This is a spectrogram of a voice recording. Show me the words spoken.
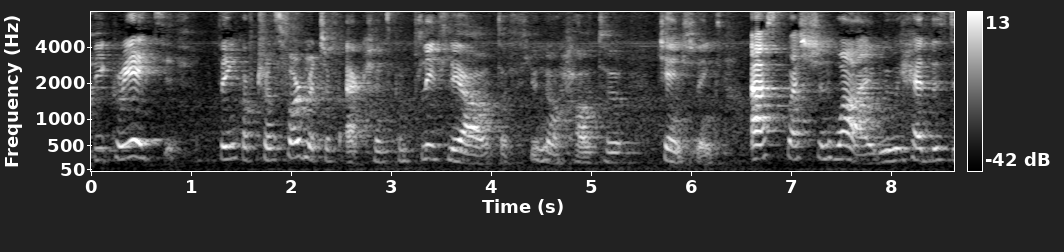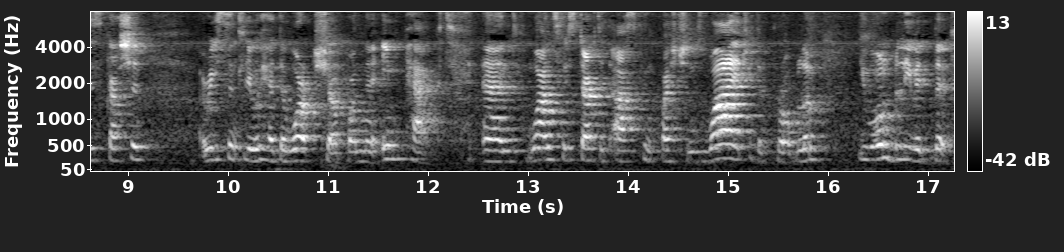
be creative, think of transformative actions completely out of you know how to change things. Ask question why. We had this discussion recently we had a workshop on the impact, and once we started asking questions why to the problem, you won't believe it that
